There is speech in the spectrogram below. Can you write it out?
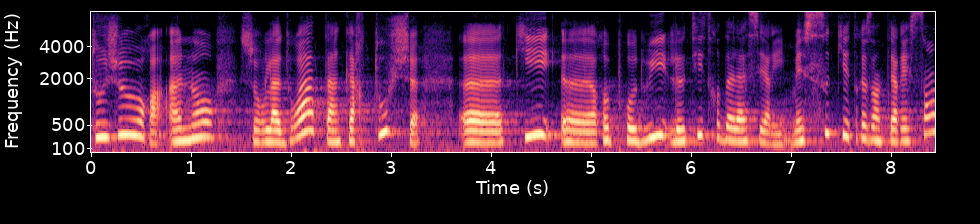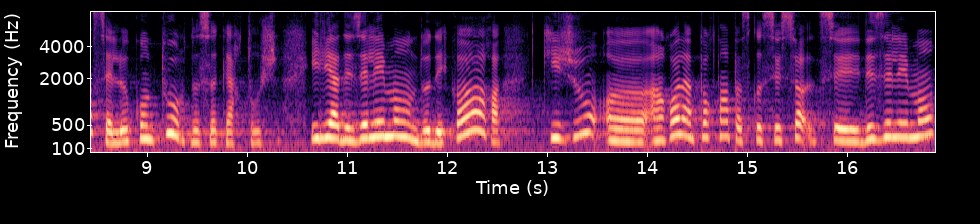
toujours un nom sur la droite, un cartouche euh, qui reproduit le titre de la série. Mais ce qui est très intéressant, c'est le contour de ce cartouche. Il y a des éléments de décor qui jouent euh, un rôle important parce que c'est des éléments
